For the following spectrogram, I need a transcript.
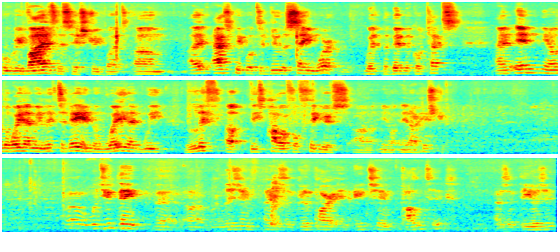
who revise this history, but um, I ask people to do the same work with the biblical texts and in, you know, the way that we live today, in the way that we lift up these powerful figures, uh, you know, in our history. Uh, would you think that uh, religion plays a good part in ancient politics as a theologian?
